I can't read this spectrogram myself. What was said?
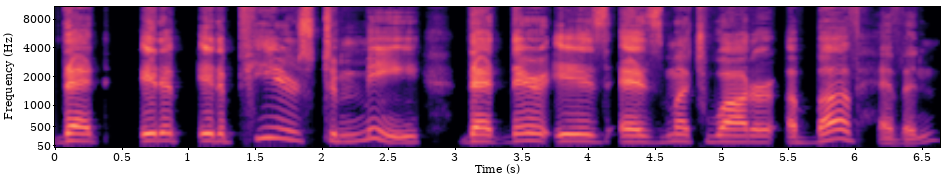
that it it appears to me that there is as much water above heaven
